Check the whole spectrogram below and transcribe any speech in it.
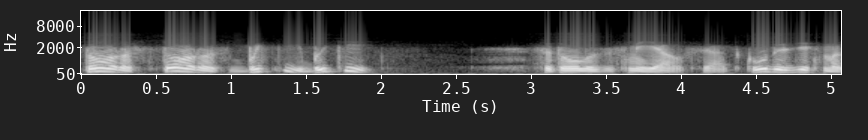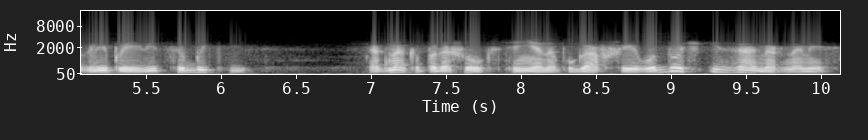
«Торос! Торос! Быки! Быки!» Сатуола засмеялся. Откуда здесь могли появиться быки? Однако подошел к стене, напугавший его дочь, и замер на месте.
